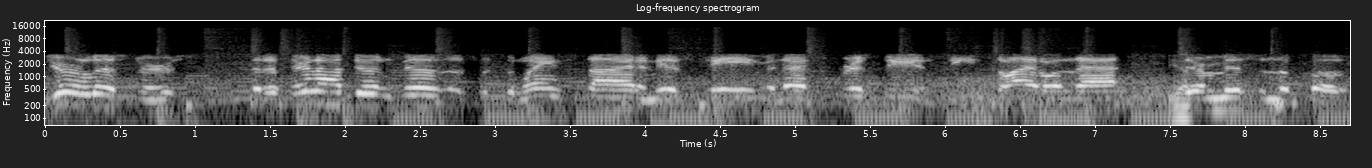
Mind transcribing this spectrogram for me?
your listeners that if they're not doing business with Dwayne Stein and his team, and that's Christy and Dean Seidel on that, yep. they're missing the boat.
